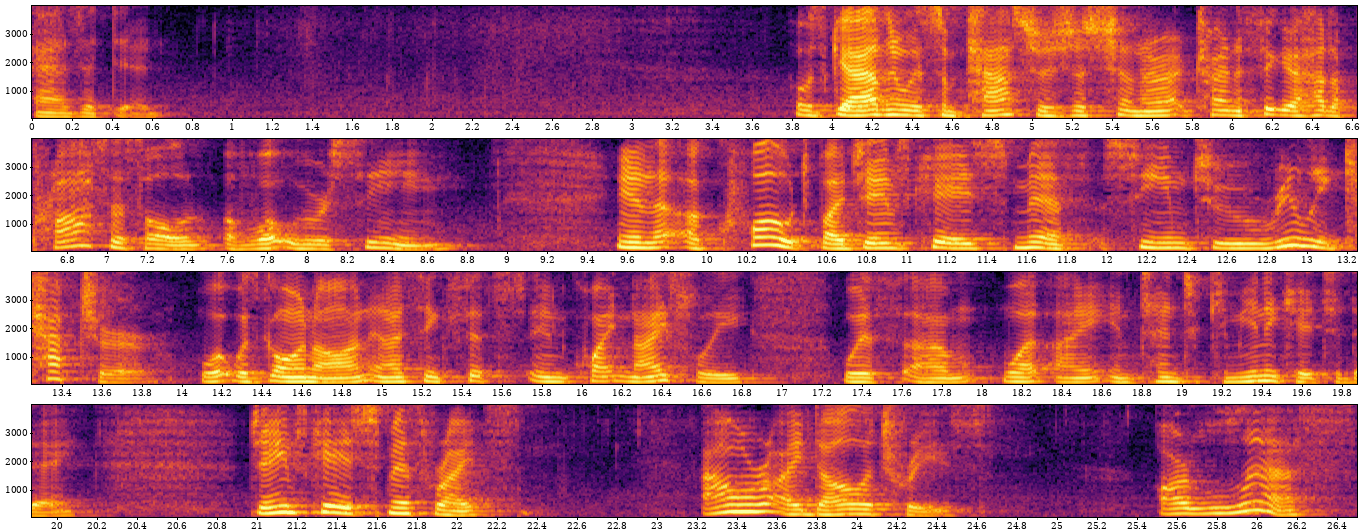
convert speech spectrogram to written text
as it did. I was gathering with some pastors just trying to figure out how to process all of what we were seeing. And a quote by James K. Smith seemed to really capture what was going on, and I think fits in quite nicely with um, what I intend to communicate today. James K. Smith writes Our idolatries are less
